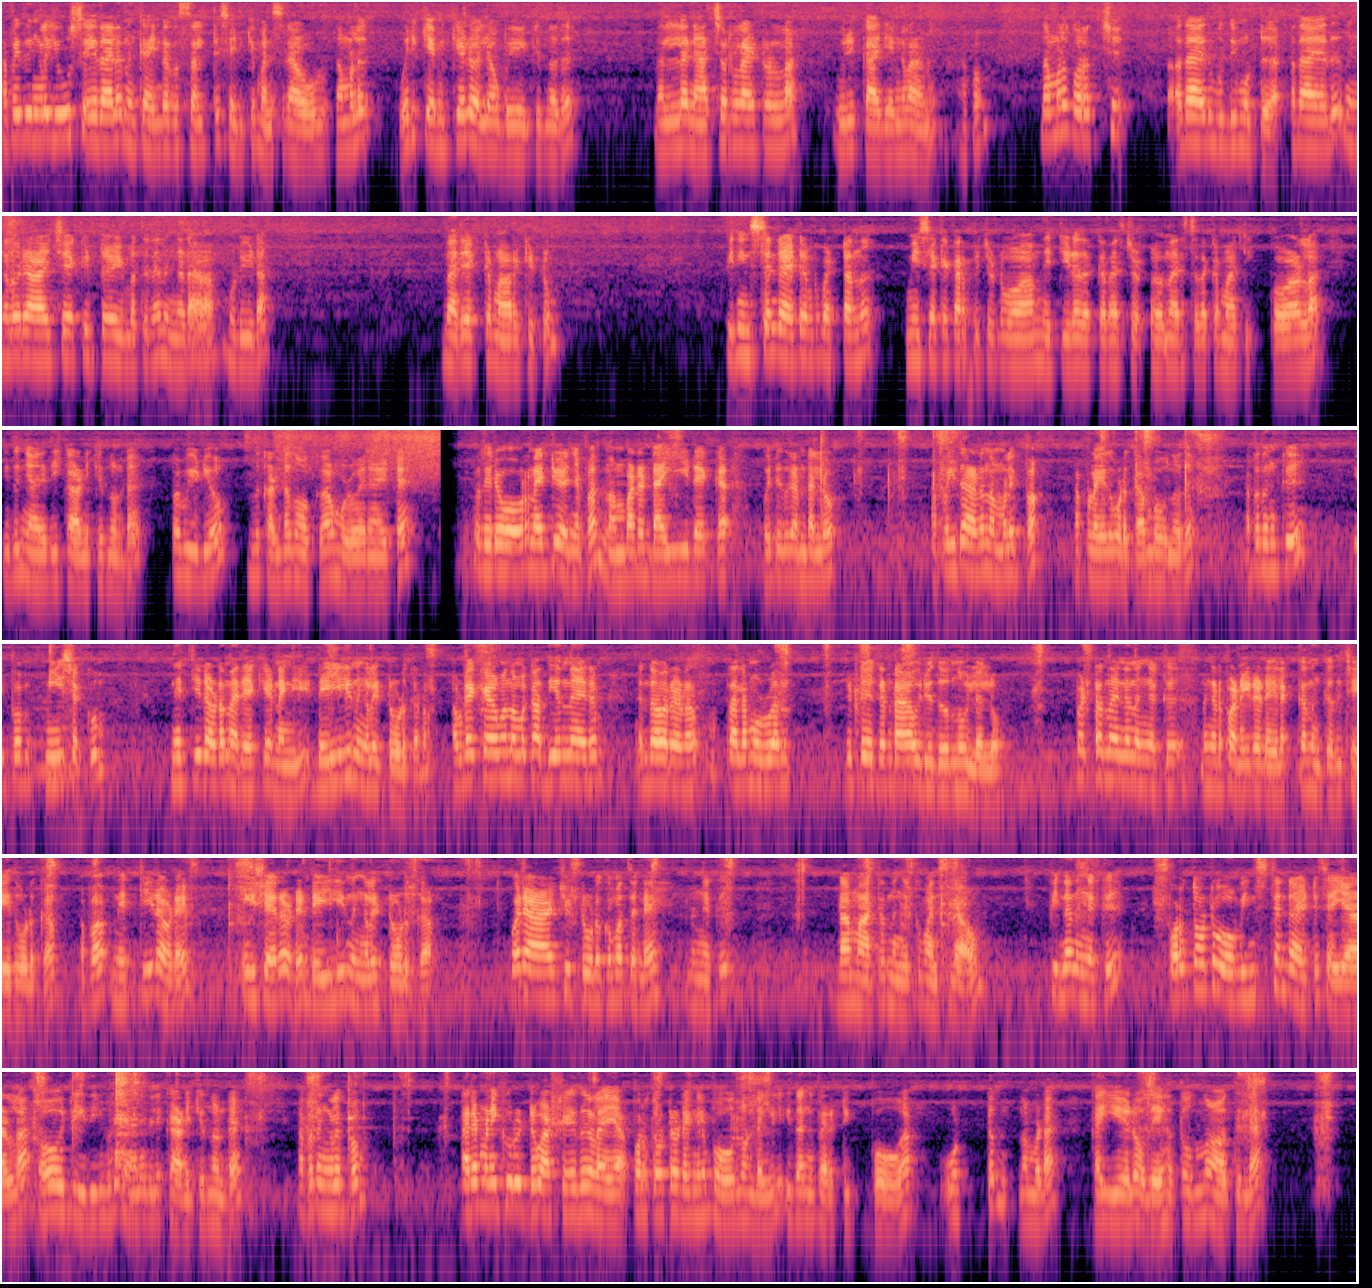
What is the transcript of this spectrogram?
അപ്പോൾ ഇത് നിങ്ങൾ യൂസ് ചെയ്താലേ നിങ്ങൾക്ക് അതിന്റെ റിസൾട്ട് ശരിക്കും മനസ്സിലാവുള്ളൂ. നമ്മൾ ഒരു കെമിക്കലും അല്ല ഉപയോഗിക്കുന്നത്. നല്ല നാച്ചുറലായിട്ടുള്ള ഒരു കാര്യങ്ങളാണ്. അപ്പം നമ്മൾ കുറച്ച് അതായത് ബുദ്ധിമുട്ടുക. അതായത് നിങ്ങൾ ഒരാഴ്ചയൊക്കെ ഇട്ട് കഴിയുമ്പോൾ തന്നെ നിങ്ങളുടെ ആ മുടിയുടെ നരയൊക്കെ മാറിക്കിട്ടും. പിന്നെ ഇൻസ്റ്റന്റായിട്ട് നമുക്ക് പെട്ടെന്ന് മീശയൊക്കെ കറുപ്പിച്ചുകൊണ്ട് പോകാം നെറ്റിയുടെ ഇതൊക്കെ നരച്ച നരച്ചതൊക്കെ മാറ്റി പോകാനുള്ള ഇത് ഞാനിതിൽ കാണിക്കുന്നുണ്ട്. അപ്പോൾ വീഡിയോ ഒന്ന് കണ്ടു നോക്കുക മുഴുവനായിട്ട്. അപ്പോൾ ഇതൊരു ഓവർനൈറ്റ് കഴിഞ്ഞപ്പോൾ നമ്മുടെ ഡൈയുടെയൊക്കെ ഒരിത് കണ്ടല്ലോ. അപ്പോൾ ഇതാണ് നമ്മളിപ്പം അപ്ലൈ ചെയ്ത് കൊടുക്കാൻ പോകുന്നത്. അപ്പോൾ നിങ്ങൾക്ക് ഇപ്പം മീശക്കും നെറ്റിയുടെ അവിടെ നരയൊക്കെ ഉണ്ടെങ്കിൽ ഡെയിലി നിങ്ങൾ ഇട്ട് കൊടുക്കണം. അവിടെയൊക്കെ ആകുമ്പോൾ നമുക്ക് അധികം നേരം എന്താ പറയണം തല മുഴുവൻ ഇട്ട് വെക്കേണ്ട ഒരു ഇതൊന്നും ഇല്ലല്ലോ. പെട്ടെന്ന് തന്നെ നിങ്ങൾക്ക് നിങ്ങളുടെ പണിയുടെ ഇടയിലൊക്കെ നിങ്ങൾക്ക് അത് ചെയ്ത് കൊടുക്കാം. അപ്പോൾ നെറ്റിയുടെ അവിടെ ഈ ഷെയർ അവിടെ ഡെയിലി നിങ്ങൾ ഇട്ട് കൊടുക്കുക. ഒരാഴ്ച ഇട്ട് കൊടുക്കുമ്പോൾ തന്നെ നിങ്ങൾക്ക് ഇടാൻ മാറ്റം നിങ്ങൾക്ക് മനസ്സിലാവും. പിന്നെ നിങ്ങൾക്ക് പുറത്തോട്ട് പോകുമ്പോൾ ഇൻസ്റ്റന്റ് ആയിട്ട് ചെയ്യാനുള്ള ഒരു രീതിയും കൂടി ഞാനിതിൽ കാണിക്കുന്നുണ്ട്. അപ്പോൾ നിങ്ങളിപ്പം അരമണിക്കൂർ ഇട്ട് വാഷ് ചെയ്ത് കളയുക. പുറത്തോട്ട് എവിടെയെങ്കിലും പോകുന്നുണ്ടെങ്കിൽ ഇതങ്ങ് പുരട്ടി പോവുക. ഒട്ടും നമ്മുടെ കയ്യിലോ ദേഹത്തോ ഒന്നും ആവത്തില്ല.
